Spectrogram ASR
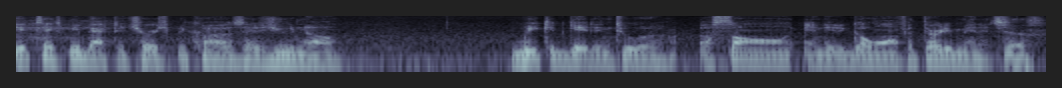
it takes me back to church because, as you know, we could get into a, a song and it'd go on for 30 minutes. Yes.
